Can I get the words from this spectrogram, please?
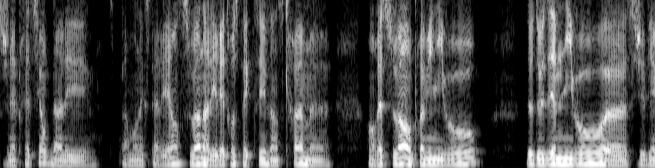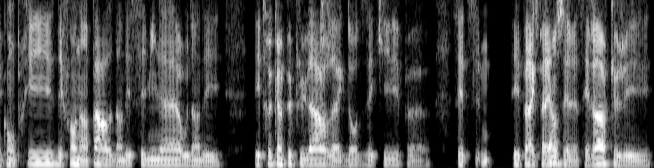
J'ai l'impression que dans les, par mon expérience, souvent dans les rétrospectives, dans Scrum, euh, on reste souvent au premier niveau. Le deuxième niveau, euh, si j'ai bien compris, des fois on en parle dans des séminaires ou dans des, des trucs un peu plus larges avec d'autres équipes. Euh, et par expérience, c'est rare que j'ai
